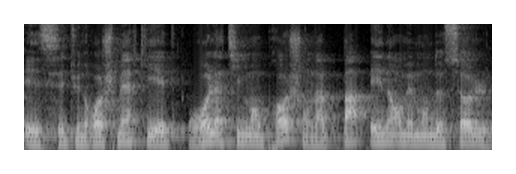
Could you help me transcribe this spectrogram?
et c'est une roche-mère qui est relativement proche. On n'a pas énormément de sol.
